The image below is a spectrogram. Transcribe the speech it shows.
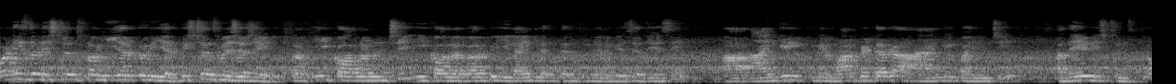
what is the distance from here to here distance measure చేయండి. ఫ్రమ్ ఈ కార్నర్ నుంచి ఈ కార్నర్ వరకు ఈ లైన్ లెంత్ ఎంత ఉందని మెజర్ చేసి ఆ యాంగిల్ మీరు మార్క్ పెట్టారుగా ఆ యాంగిల్ పై నుంచి అదే డిస్టెన్స్తో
